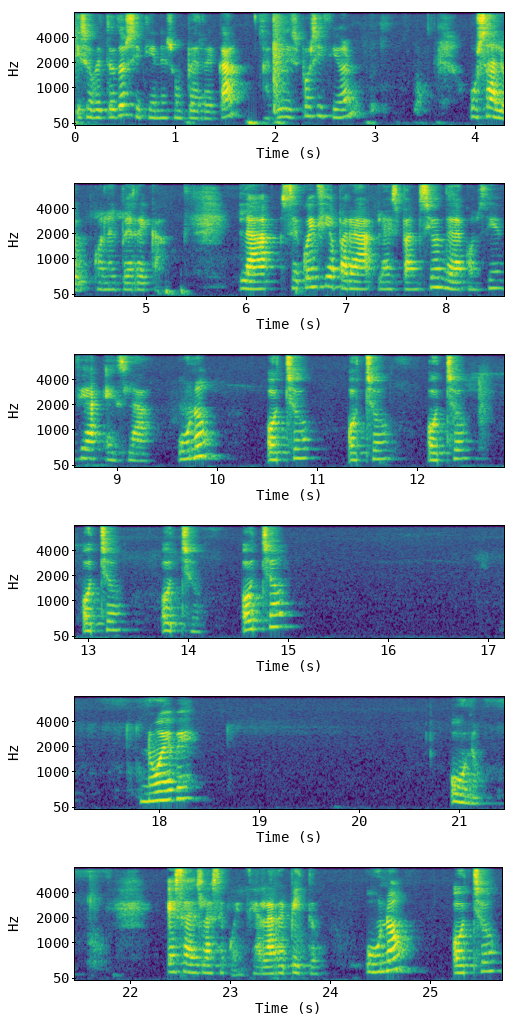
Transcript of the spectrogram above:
Y sobre todo si tienes un PRK a tu disposición, úsalo con el PRK. La secuencia para la expansión de la conciencia es la 1, 8, 8, 8, 8, 8, 8, 9, 1. Esa es la secuencia, la repito. 1, 8,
